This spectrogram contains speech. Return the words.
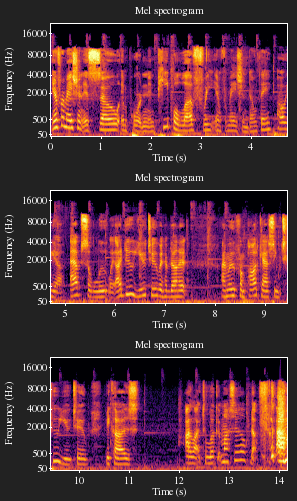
Information is so important, and people love free information, don't they? Oh, yeah, absolutely. I do YouTube and have done it. I moved from podcasting to YouTube because I like to look at myself. No. Um,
